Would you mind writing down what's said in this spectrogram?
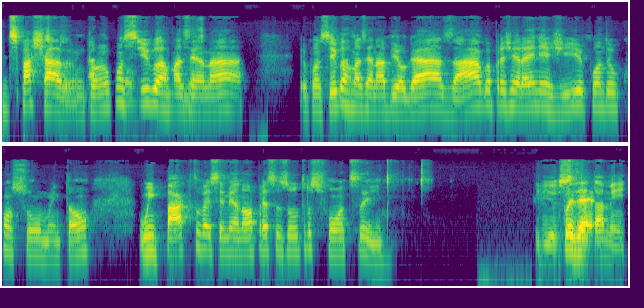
despachável. Então eu consigo armazenar eu consigo armazenar biogás, água para gerar energia quando eu consumo. Então, o impacto vai ser menor para essas outras fontes aí. Isso, pois é. exatamente.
